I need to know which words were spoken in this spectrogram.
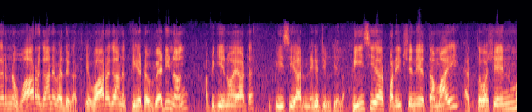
කරන වාර ගාන වැදගත්. ඒ වාර ගාන 30ට වැඩි නම් අපි කියනවා එයාට PCR නෙගටිව් කියලා. PCR පරීක්ෂණය තමයි ඇත්ත වශයෙන්ම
